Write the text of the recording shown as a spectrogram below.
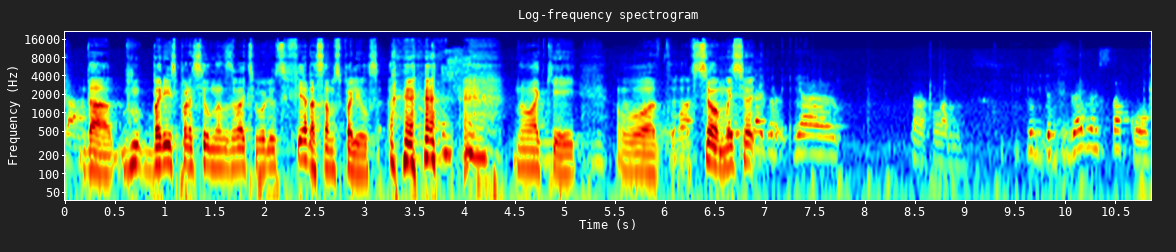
Да. Да, Борис просил называть его Люцифер, а сам спалился. Ну окей, вот. Все, мы сегодня... Я... Так, ладно. Тут дофига верстаков.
